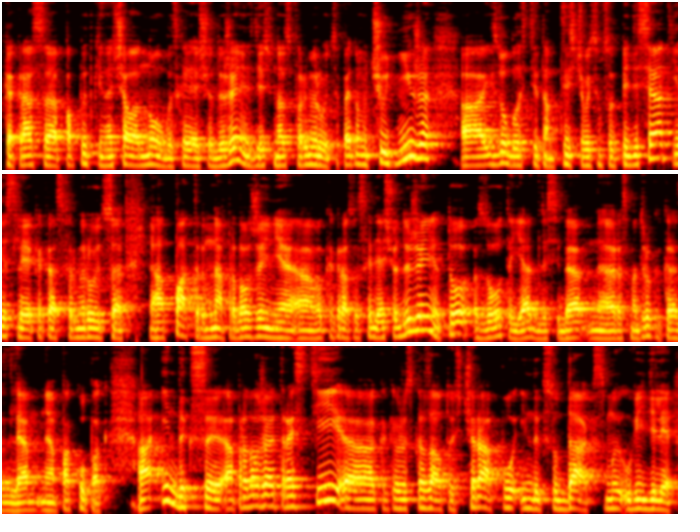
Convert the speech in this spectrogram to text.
как раз попытки начала нового восходящего движения здесь у нас формируются. Поэтому чуть ниже, из области там 1850, если как раз формируется паттерн на продолжение как раз восходящего движения, то золото я для себя э, рассмотрю как раз для э, покупок. А индексы э, продолжают расти, как я уже сказал, то есть вчера по индексу DAX мы увидели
